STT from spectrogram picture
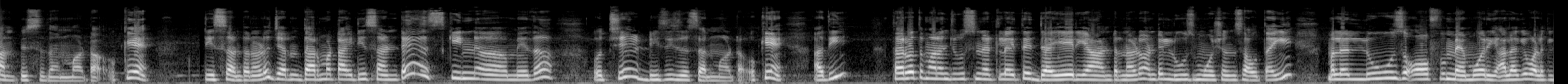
కనిపిస్తుంది అనమాట ఓకే? టిస్ అంటున్నాడు. జర్ డర్మటైటిస్ అంటే స్కిన్ మీద వచ్చే డిసీజెస్ అనమాట ఓకే? అది తర్వాత మనం చూసినట్లయితే డయేరియా అంటున్నాడు. అంటే లూజ్ మోషన్స్ అవుతాయి. మళ్ళీ లూజ్ ఆఫ్ మెమొరీ అలాగే వాళ్ళకి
